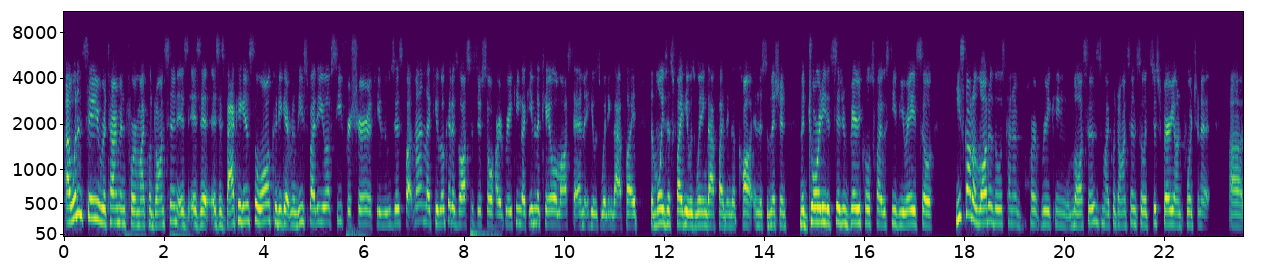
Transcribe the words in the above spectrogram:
I wouldn't say retirement for Michael Johnson. Is is it is his back against the wall? Could he get released by the UFC for sure if he loses? But man, like you look at his losses, they're so heartbreaking. Like even the KO loss to Emmett, he was winning that fight. The Moises fight, he was winning that fight and got caught in the submission. Majority decision, very close fight with Stevie Ray. So he's got a lot of those kind of heartbreaking losses, Michael Johnson. So it's just very unfortunate uh,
